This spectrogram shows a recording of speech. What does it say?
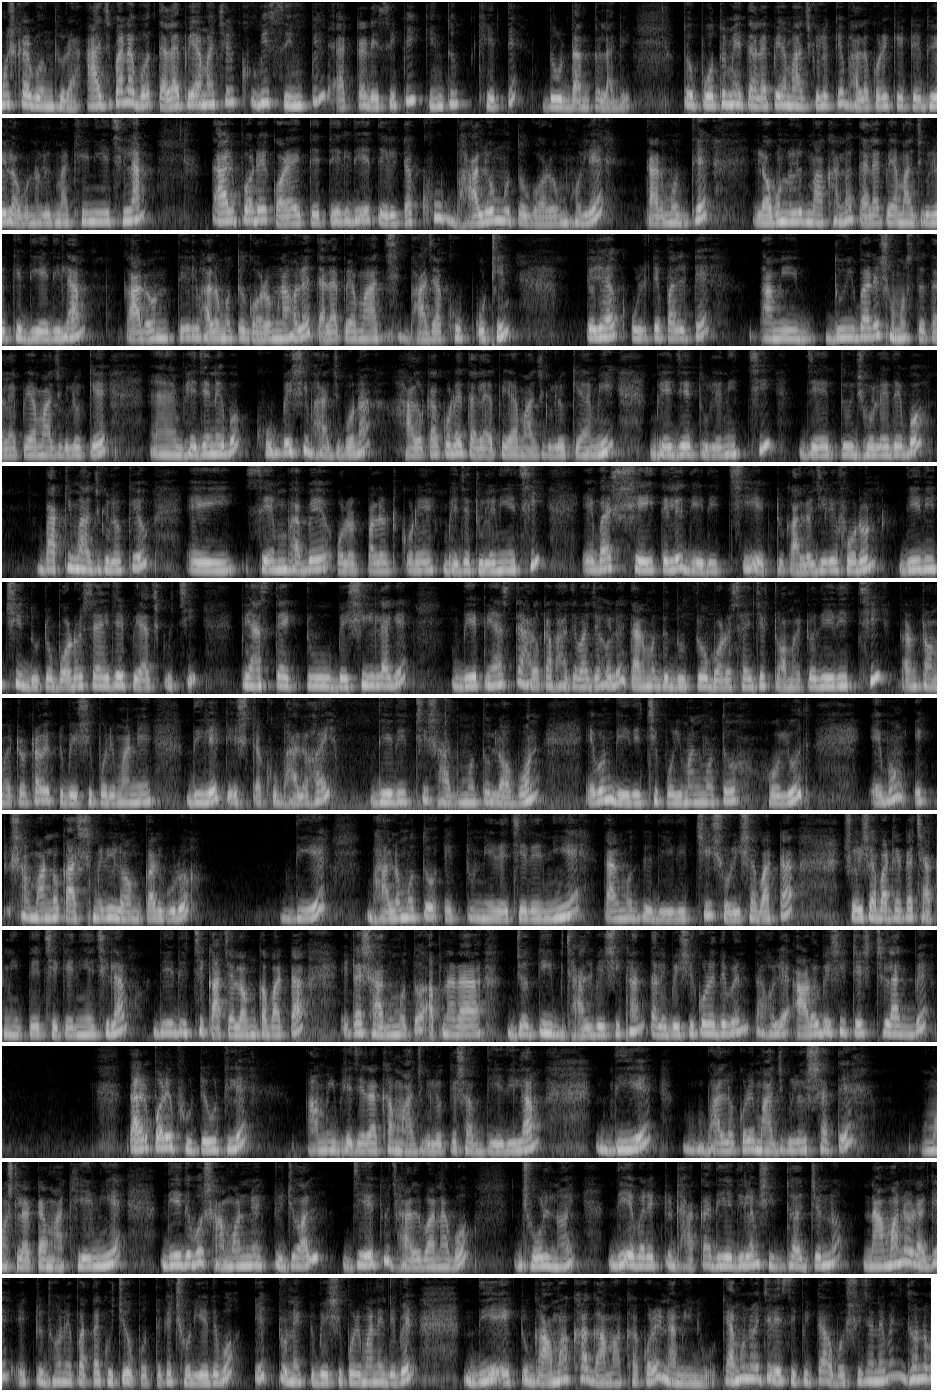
নমস্কার বন্ধুরা, আজ বানাবো তেলাপিয়া মাছের খুবই সিম্পল একটা রেসিপি কিন্তু খেতে দুর্দান্ত লাগে। তো প্রথমে তেলাপিয়া মাছগুলোকে ভালো করে কেটে ধুয়ে লবণ হলুদ মাখিয়ে নিয়েছিলাম। তারপরে কড়াইতে তেল দিয়ে তেলটা খুব ভালো মতো গরম হলে তার মধ্যে লবণ হলুদ মাখানো তেলাপিয়া মাছগুলোকে দিয়ে দিলাম। কারণ তেল ভালো মতো গরম না হলে তেলাপিয়া মাছ ভাজা খুব কঠিন। তো যাই হোক, উল্টে পাল্টে আমি দুইবারে সমস্ত তেলাপিয়া মাছগুলোকে ভেজে নেব। খুব বেশি ভাজবো না। হালকা করে তেলাপিয়া মাছগুলোকে আমি ভেজে তুলে নিচ্ছি। যেহেতু ঝোলে দেব, বাকি মাছগুলোকেও এই সেমভাবে ওলট পালট করে ভেজে তুলে নিয়েছি। এবার সেই তেলে দিয়ে দিচ্ছি একটু কালো জিরে ফোড়ন। দিয়ে দিচ্ছি দুটো বড় সাইজের পেঁয়াজ কুচি। পেঁয়াজটা একটু বেশিই লাগে। দিয়ে পেঁয়াজটা হালকা ভাজা ভাজা হলে তার মধ্যে দুটো বড় সাইজের টমেটো দিয়ে দিচ্ছি। কারণ টমেটোটাও একটু বেশি পরিমাণে দিলে টেস্টটা খুব ভালো হয়। দিয়ে দিচ্ছি স্বাদ মতো লবণ এবং দিয়ে দিচ্ছি পরিমাণ মতো হলুদ এবং একটু সামান্য কাশ্মীরি লঙ্কার গুঁড়ো দিয়ে ভালো মতো একটু নেড়ে চেড়ে নিয়ে তার মধ্যে দিয়ে দিচ্ছি সরিষা বাটা। সরিষা বাটাটা ছাঁকনিতে ছেঁকে নিয়েছিলাম। দিয়ে দিচ্ছি কাঁচা লঙ্কা বাটা। এটা স্বাদ মতো আপনারা যদি ঝাল বেশি খান তাহলে বেশি করে দেবেন, তাহলে আরও বেশি টেস্ট লাগবে। তারপরে ফুটে উঠলে আমি ভেজে রাখা মাছগুলোকে সব দিয়ে দিলাম। দিয়ে ভালো করে মাছগুলোর সাথে মশলাটা মাখিয়ে নিয়ে দিয়ে দেবো সামান্য একটু জল। যেহেতু ঝাল বানাবো, ঝোল নয়। দিয়ে এবার একটু ঢাকা দিয়ে দিলাম সিদ্ধ হওয়ার জন্য। নামানোর আগে একটু ধনে পাতা কুচি ওপর থেকে ছড়িয়ে দেবো। একটু না একটু বেশি পরিমাণে দেবেন। দিয়ে একটু গামাখা গামাখা করে নামিয়ে নেব। কেমন হয়েছে রেসিপিটা অবশ্যই জানাবেন। ধন্যবাদ।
